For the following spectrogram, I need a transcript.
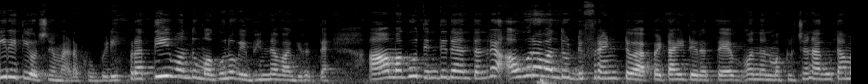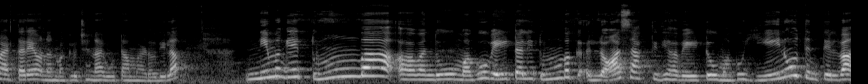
ಈ ರೀತಿ ಯೋಚನೆ ಮಾಡೋಕ್ಕೆ ಹೋಗ್ಬಿಡಿ. ಪ್ರತಿ ಒಂದು ಮಗುನು ವಿಭಿನ್ನವಾಗಿರುತ್ತೆ. ಆ ಮಗು ತಿಂತಿದೆ ಅಂತಂದರೆ ಅವರ ಒಂದು ಡಿಫ್ರೆಂಟ್ ಅಪೆಟೈಟ್ ಇರುತ್ತೆ. ಒಂದೊಂದು ಮಕ್ಕಳು ಚೆನ್ನಾಗಿ ಊಟ ಮಾಡ್ತಾರೆ, ಒಂದೊಂದು ಮಕ್ಕಳು ಚೆನ್ನಾಗಿ ಊಟ ಮಾಡೋದಿಲ್ಲ. ನಿಮಗೆ ತುಂಬ ಒಂದು ಮಗು ವೆಯ್ಟಲ್ಲಿ ತುಂಬ ಲಾಸ್ ಆಗ್ತಿದೆಯಾ ವೆಯ್ಟು ಮಗು ಏನೂ ತಿಂತಿಲ್ವಾ?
